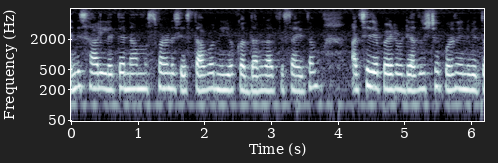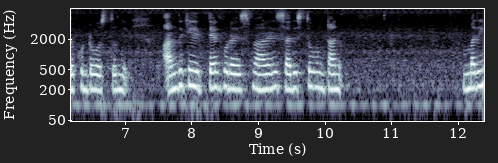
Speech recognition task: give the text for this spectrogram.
ఎన్నిసార్లు అయితే నామస్మరణ చేస్తావో నీ యొక్క ధనరాత్రి సైతం ఆశ్చర్యపోయేటువంటి అదృష్టం కూడా నేను వెతుక్కుంటూ వస్తుంది. అందుకే నిత్యం కూడా స్మరణ సరిస్తూ ఉంటాను. మరి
